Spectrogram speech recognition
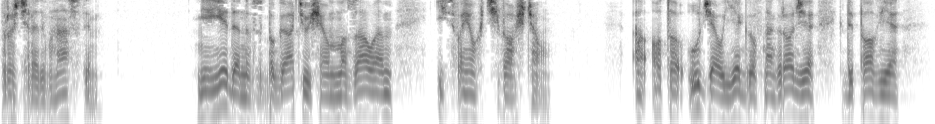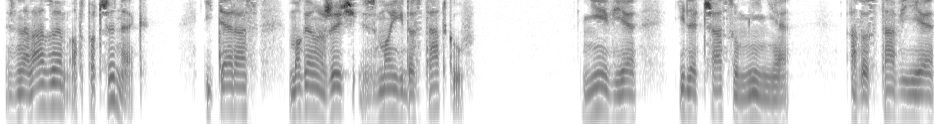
w rozdziale 12. Nie jeden wzbogacił się mozołem i swoją chciwością, a oto udział jego w nagrodzie, gdy powie, znalazłem odpoczynek i teraz mogę żyć z moich dostatków. Nie wie, ile czasu minie, a zostawi je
